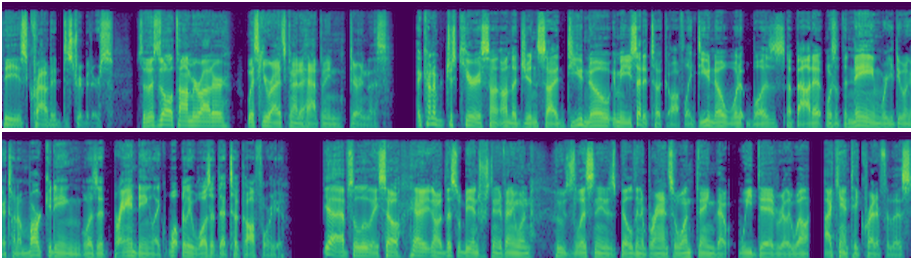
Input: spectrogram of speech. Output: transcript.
these crowded distributors. So this is all Tommy Rotter whiskey riots kind of happening during this. I kind of just curious on, on the gin side. Do you know? I mean, you said it took off. Like, do you know what it was about it? Was it the name? Were you doing a ton of marketing? Was it branding? Like, what really was it that took off for you? Yeah, absolutely. So, you know, this would be interesting if anyone who's listening is building a brand. So, one thing that we did really well, I can't take credit for this.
